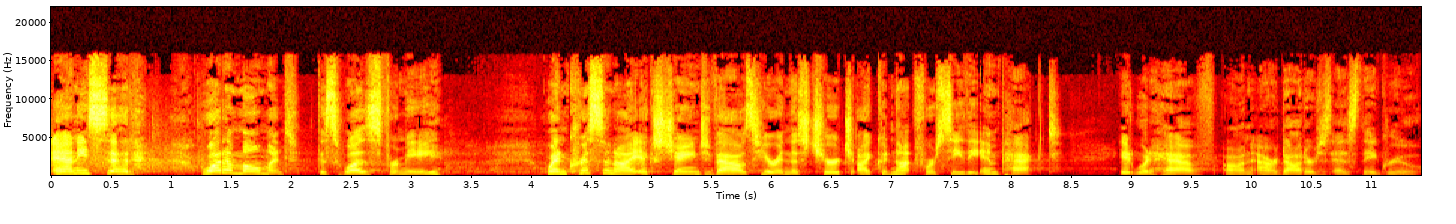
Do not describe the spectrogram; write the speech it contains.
Annie said, What a moment this was for me. When Chris and I exchanged vows here in this church, I could not foresee the impact it would have on our daughters as they grew.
